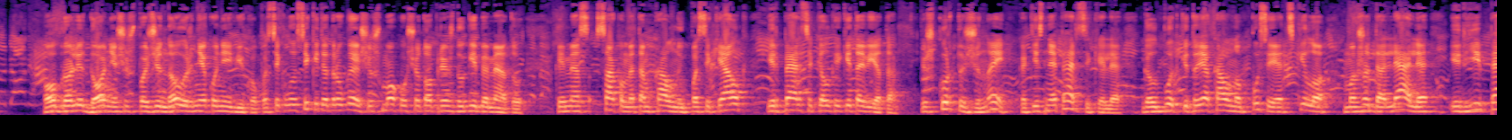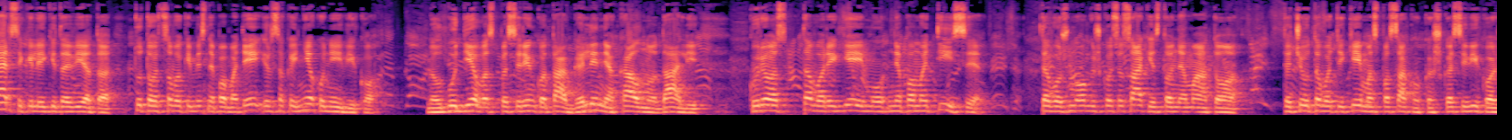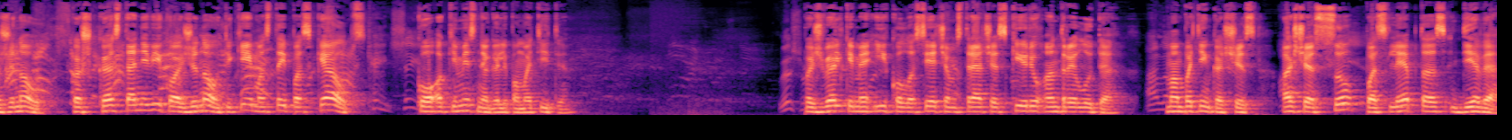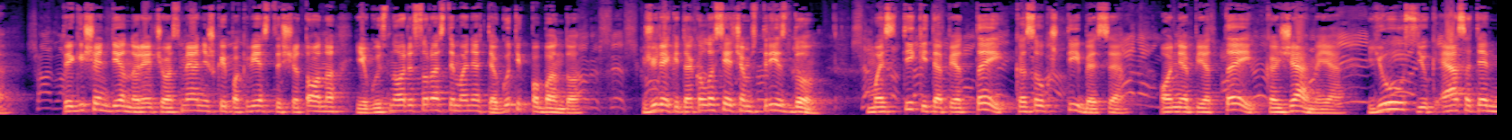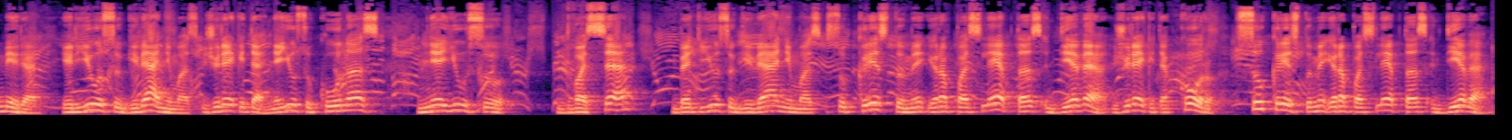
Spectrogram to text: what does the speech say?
O, broli Donė, aš išpažinau ir nieko neįvyko. Pasiklausykite, draugai, aš išmokau šito prieš daugybę metų. Kai mes sakome tam kalnui pasikelk ir persikelk į kitą vietą. Iš kur tu žinai, kad jis nepersikėlė? Galbūt kitoje kalno pusėje atskilo maža dalelė ir jį persikėlė į kitą vietą. Tu to savo akimis nepamatėjai ir sakai, nieko neįvyko. Galbūt Dievas pasirinko tą galinę kalno dalį, kurios tavo regėjimu nepamatysi. Tavo žmogiškosios akis to nemato. Tačiau tavo tikėjimas pasako, kažkas įvyko, žinau. Kažkas ten įvyko, žinau. Tikėjimas tai paskelbs, ko akimis negali pamatyti. Pažvelkime į kolosiečiams trečią skyrių antrą eilutę. Man patinka šis. Aš esu paslėptas Dieve. Taigi šiandien norėčiau asmeniškai pakviesti šetoną, jeigu jis nori surasti mane, tegu tik pabando. Žiūrėkite, kolosiečiams 3.2. Mąstykite apie tai, kas aukštybėse, o ne apie tai, kas žemėje. Jūs juk esate mirę ir jūsų gyvenimas, žiūrėkite, ne jūsų kūnas, ne jūsų dvasia, bet jūsų gyvenimas su Kristumi yra paslėptas Dieve. Žiūrėkite, kur su Kristumi yra paslėptas Dieve.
